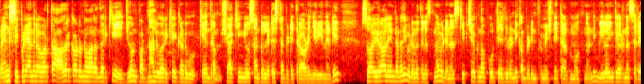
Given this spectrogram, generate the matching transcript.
ఫ్రెండ్స్ ఇప్పుడే అందిన వార్త ఆధార్ కార్డు ఉన్న వారందరికీ జూన్ పద్నాలుగు వరకే గడువు. కేంద్రం షాకింగ్ న్యూస్ అంటూ లేటెస్ట్ అప్డేట్ అయితే రావడం జరిగిందండి. సో ఆ వివరాలు ఏంటనేది వీడియోలో తెలుసుకుందాం. వీడియోని స్కిప్ చేయకుండా పూర్తిగా చూడండి. కంప్లీట్ ఇన్ఫర్మేషన్ అయితే అర్థమవుతుందండి. మీలో ఇంకెవరైనా సరే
